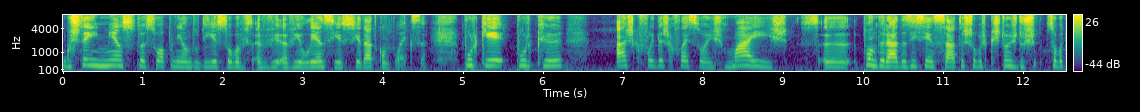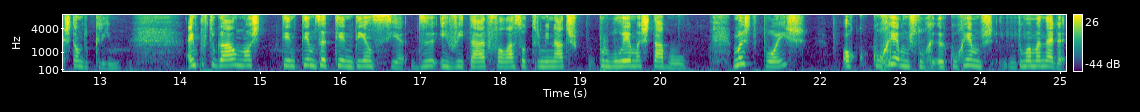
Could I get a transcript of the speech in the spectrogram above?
gostei imenso da sua opinião do dia sobre a, a, a violência e a sociedade complexa. Porquê? Porque acho que foi das reflexões mais uh, ponderadas e sensatas sobre as questões dos, sobre a questão do crime. Em Portugal, nós temos a tendência de evitar falar sobre determinados problemas tabu. Mas depois corremos, corremos de uma maneira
